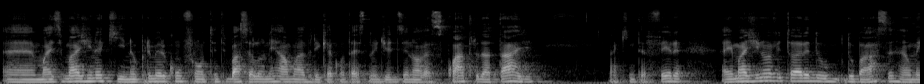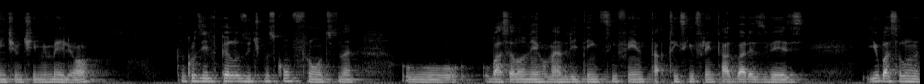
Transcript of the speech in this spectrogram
É, mas imagina aqui, no primeiro confronto entre Barcelona e Real Madrid, que acontece no dia 19 às 4 da tarde, na quinta-feira, é, imagina uma vitória do, do Barça, realmente um time melhor, inclusive pelos últimos confrontos, né? O, o Barcelona e o Madrid tem se, enfrentado, tem se enfrentado várias vezes e o Barcelona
